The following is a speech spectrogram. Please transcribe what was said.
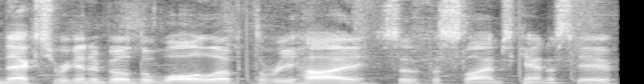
Next, we're going to build the wall up three high so that the slimes can't escape.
